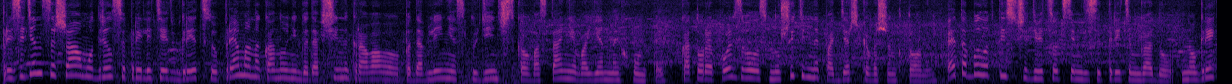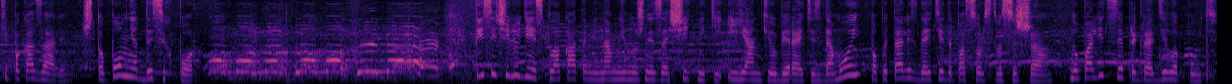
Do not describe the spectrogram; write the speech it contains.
Президент США умудрился прилететь в Грецию прямо накануне годовщины кровавого подавления студенческого восстания военной хунтой, которая пользовалась внушительной поддержкой Вашингтона. Это было в 1973 году, но греки показали, что помнят до сих пор. Тысячи людей с плакатами «Нам не нужны защитники» и «Янки, убирайтесь домой» попытались дойти до посольства США, но полиция преградила путь.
